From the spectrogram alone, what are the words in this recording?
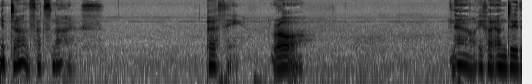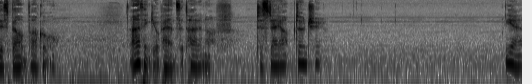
It does, that's nice. Earthy, raw. Now, if I undo this belt buckle, I think your pants are tight enough to stay up, don't you? Yeah,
